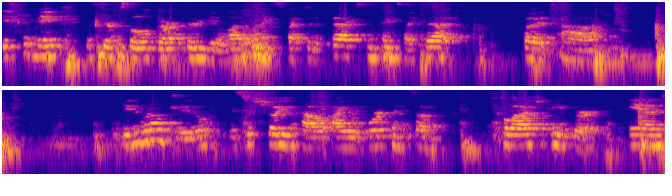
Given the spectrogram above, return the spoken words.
it can make the surface a little darker, you get a lot of unexpected effects and things like that. But uh, maybe what I'll do is just show you how I would work in some collage paper. And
